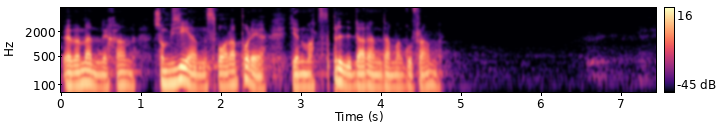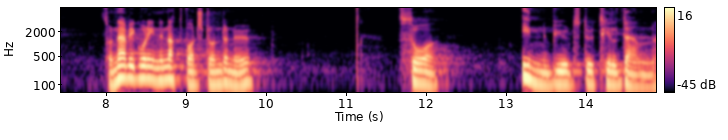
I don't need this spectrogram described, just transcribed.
över människan som gensvarar på det genom att sprida den där man går fram. Så när vi går in i nattvardsstunden nu så inbjuds du till den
